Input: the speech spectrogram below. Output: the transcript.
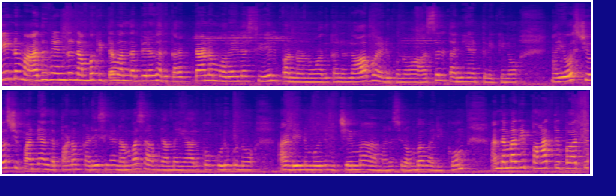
மீண்டும் அது வந்து நம்மக்கிட்ட வந்த பிறகு அது கரெக்டான முறையில் சேல் பண்ணணும். அதுக்கான லாபம் எடுக்கணும். அசல் தனியாக எடுத்து வைக்கணும். நான் யோசிச்சு யோசிச்சு பண்ணி அந்த பணம் கடைசியில் நம்ம சாப்பிடாம யாருக்கோ கொடுக்கணும் அப்படின்னும் போது நிச்சயமாக மனசு ரொம்ப வலிக்கும். அந்த மாதிரி பார்த்து பார்த்து பார்த்து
